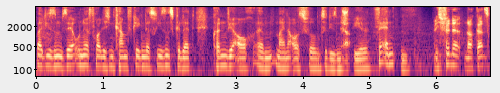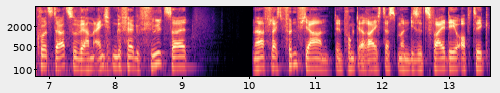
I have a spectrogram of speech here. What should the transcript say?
bei diesem sehr unerfreulichen Kampf gegen das Riesenskelett können wir auch ähm, meine Ausführungen zu diesem Ja. Spiel beenden. Und ich finde noch ganz kurz dazu, wir haben eigentlich ungefähr gefühlt seit, na, vielleicht fünf Jahren den Punkt erreicht, dass man diese 2D-Optik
